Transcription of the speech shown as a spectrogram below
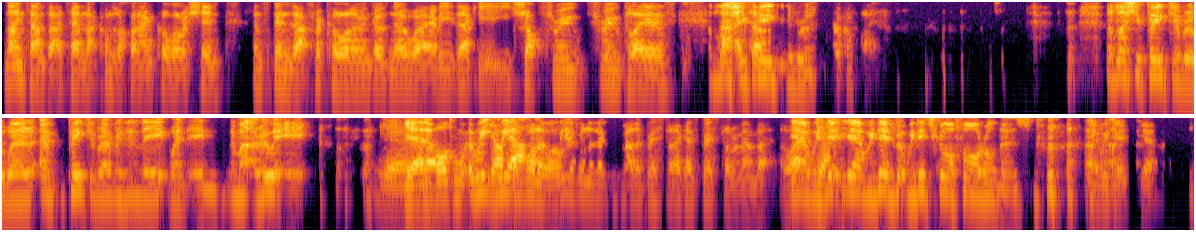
nine times out of ten, that comes off an ankle or a shin and spins out for a corner and goes nowhere. I mean, like he, he shot through through players. Unless Uh, you're so- Peterborough. No complaints. Unless you're Peterborough, where um, Peterborough, everything they hit went in, no matter who it hit. Yeah, Yeah, no, all- we, have we had one of well. we had one of those as well at Bristol against Bristol. Remember? Like- yeah, we Yeah. did. Yeah, we did, but we did score four others. yeah, we did. Yeah.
